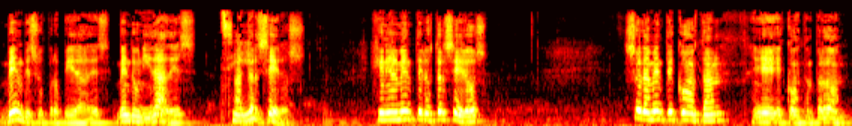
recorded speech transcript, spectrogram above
vende sus propiedades, vende unidades a terceros. Generalmente los terceros solamente constan eh, constan, perdón.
